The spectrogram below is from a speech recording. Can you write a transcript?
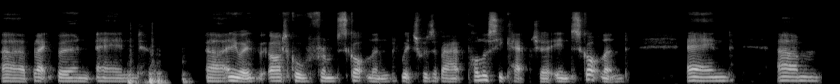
uh, Blackburn and uh, anyway, article from Scotland, which was about policy capture in Scotland, and um,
